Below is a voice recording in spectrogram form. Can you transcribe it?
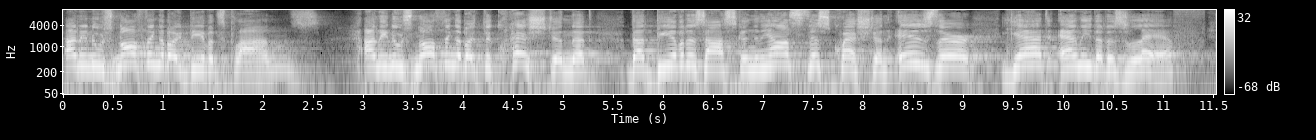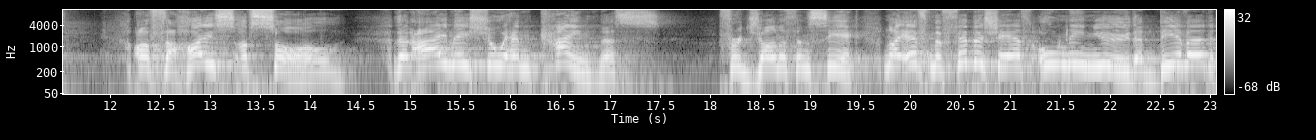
And he knows nothing about David's plans. And he knows nothing about the question that, that David is asking. And he asks this question Is there yet any that is left of the house of Saul that I may show him kindness? for Jonathan's sake. Now, if Mephibosheth only knew that David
